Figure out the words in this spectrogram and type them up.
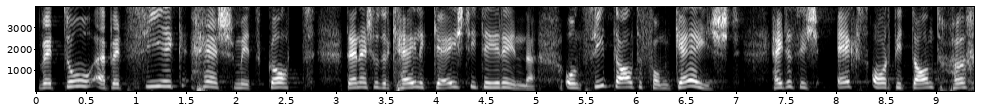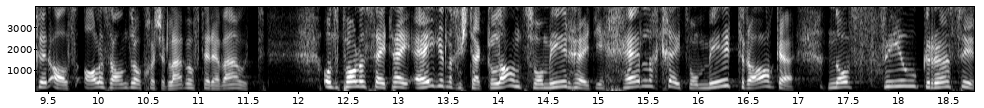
Wenn du eine Beziehung hast mit Gott, dann hast du den Heiligen Geist in dir drin. Und das Zeitalter vom Geist, hey, das ist exorbitant höher als alles andere, was du erleben auf dieser Welt. Und Paulus sagt, hey, eigentlich ist der Glanz, den wir haben, die Herrlichkeit, die wir tragen, noch viel grösser.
